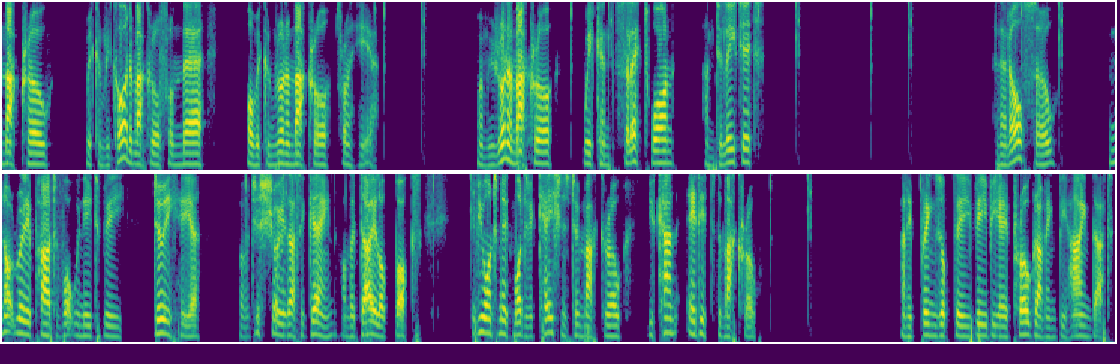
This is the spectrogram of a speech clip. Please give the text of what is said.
macro, we can record a macro from there or we can run a macro from here. When we run a macro, we can select one and delete it. And then also, not really part of what we need to be doing here, I'll just show you that again on the dialog box. If you want to make modifications to a macro, you can edit the macro. And it brings up the VBA programming behind that.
